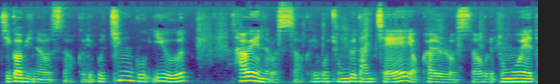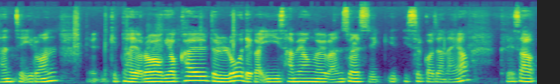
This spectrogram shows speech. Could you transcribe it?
직업인으로서 그리고 친구 이웃 사회인으로서 그리고 종교단체 역할로서 그리고 동호회 단체 이런 기타 여러 역할들로 내가 이 사명을 완수할 수 있, 있을 거잖아요. 그래서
